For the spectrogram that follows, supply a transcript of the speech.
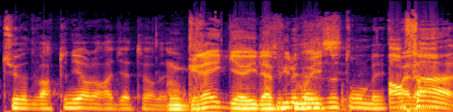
tu vas devoir tenir le radiateur. Greg, il a vu WC. tomber. Enfin,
